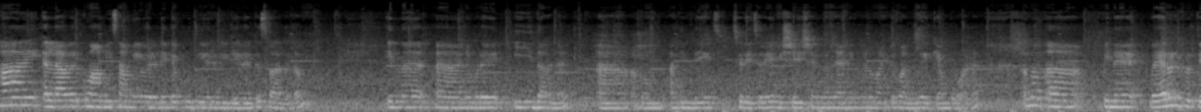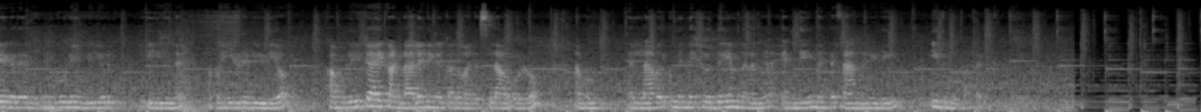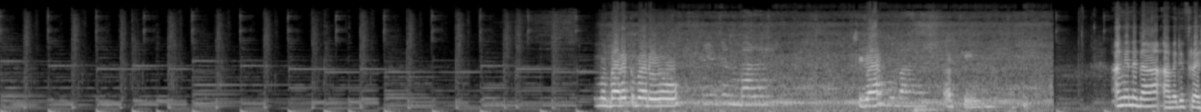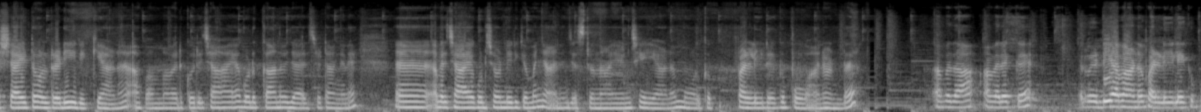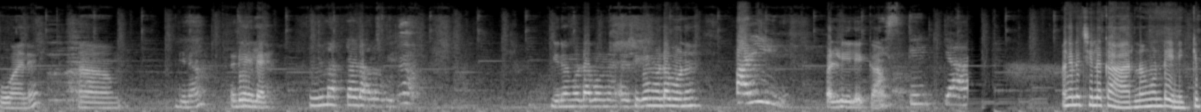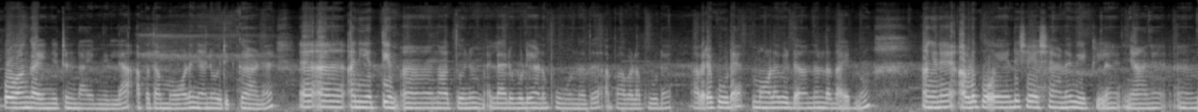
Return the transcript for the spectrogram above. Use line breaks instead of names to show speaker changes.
Hi എല്ലാവർക്കും ആമി സാമി വേൾഡിന്റെ പുതിയൊരു വീഡിയോയിലേക്ക് സ്വാഗതം. ഇന്ന് നമ്മുടെ ഈദാണ്. അപ്പം അതിന്റെ ചെറിയ ചെറിയ വിശേഷങ്ങൾ ഞാൻ നിങ്ങളുമായിട്ട് പങ്കുവയ്ക്കാൻ പോവാണ്. അപ്പം പിന്നെ വേറൊരു പ്രത്യേകത കൂടി ഉണ്ട് ഈ ഒരു ഈദിന്. അപ്പോൾ ഈ ഒരു വീഡിയോ കംപ്ലീറ്റ് ആയി കണ്ടാലേ നിങ്ങൾക്കത് മനസ്സിലാവുള്ളൂ. അപ്പം എല്ലാവർക്കും എന്റെ ഹൃദയം നിറഞ്ഞ എന്റെയും എന്റെ ഫാമിലിയുടെയും ഈദ് മുബാറക്. മുബാറക് പറയോ? ഓക്കെ. അങ്ങനെ ദാ അവർ ഫ്രഷ് ആയിട്ട് ഓൾറെഡി ഇരിക്കുകയാണ് അപ്പം അവർക്കൊരു ചായ കൊടുക്കാമെന്ന് വിചാരിച്ചിട്ട് അങ്ങനെ അവർ ചായ കുടിച്ചുകൊണ്ടിരിക്കുമ്പോൾ ഞാനും ജസ്റ്റ് ഒന്ന് അയൺ ചെയ്യാണ്. മോൾക്ക് പള്ളിയിലേക്ക് പോകാനുണ്ട് അപ്പോൾ ദാ അവരൊക്കെ റെഡി ആവാണ് പള്ളിയിലേക്ക് പോവാൻ ഗിന ഗിന എങ്ങോട്ടാ പോകുന്നത് ശിഖ എങ്ങോട്ടാ പോണ്? പള്ളിയിലേക്കാ? അങ്ങനെ ചില കാരണം കൊണ്ട് എനിക്ക് പോകാൻ കഴിഞ്ഞിട്ടുണ്ടായിരുന്നില്ല. അപ്പോൾ താ മോളെ ഞാൻ ഒരുക്കുകയാണ് അനിയത്തിയും നാത്തൂനും എല്ലാവരും കൂടിയാണ് പോകുന്നത്. അപ്പോൾ അവളെ കൂടെ അവരെ കൂടെ മോളെ വിടുക എന്നുള്ളതായിരുന്നു. അങ്ങനെ അവൾ പോയതിന്റെ ശേഷമാണ് വീട്ടിൽ ഞാൻ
